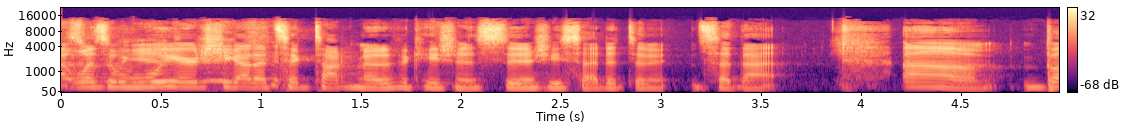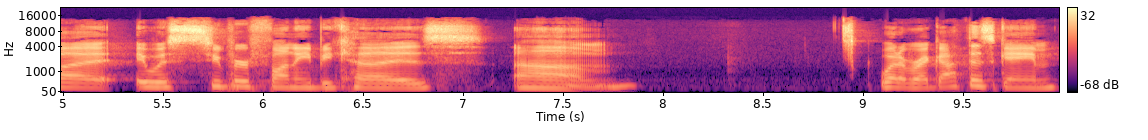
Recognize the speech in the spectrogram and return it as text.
That's was weird. weird. she got a tiktok notification as soon as she said it to said that um but it was super funny because um whatever. I got this game.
